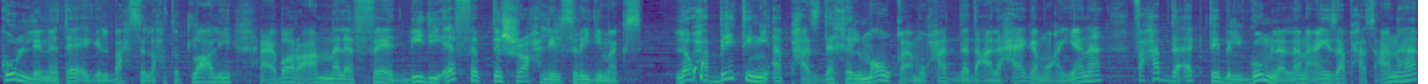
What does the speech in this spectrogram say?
كل نتائج البحث اللي هتطلع لي عبارة عن ملفات PDF بتشرح لي ال 3D Max لو حبيت إني أبحث داخل موقع محدد على حاجة معينة فهبدأ أكتب الجملة اللي أنا عايز أبحث عنها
